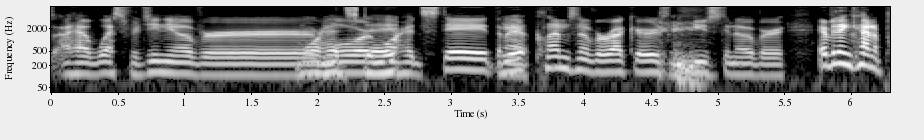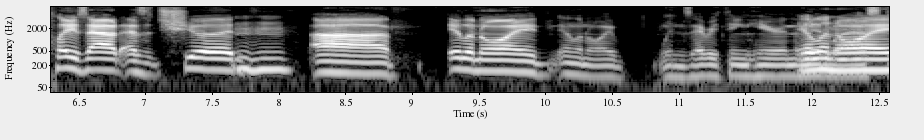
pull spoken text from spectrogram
Yep. I have West Virginia over Morehead Moore- State. Morehead State. Then I have Clemson over Rutgers and Houston over. Everything kind of plays out as it should. Mm-hmm. Uh, Illinois. Illinois wins everything here in the Illinois. Midwest.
